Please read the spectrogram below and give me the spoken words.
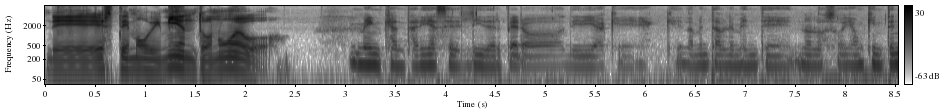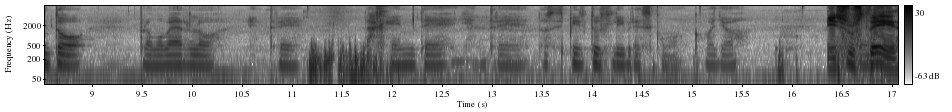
de este movimiento nuevo. Me encantaría ser el líder, pero diría que, que lamentablemente no lo soy, aunque intento promoverlo entre la gente y entre los espíritus libres como, como yo. Es usted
